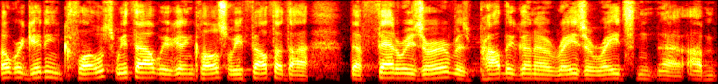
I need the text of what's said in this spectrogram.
but we're getting close. We thought we were getting close. We felt that the the Federal Reserve is probably going to raise their rates uh, um,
